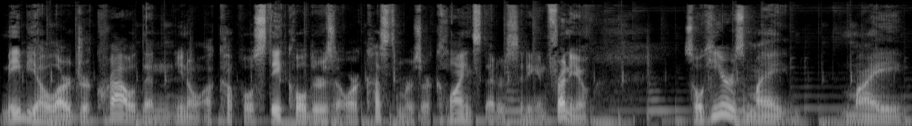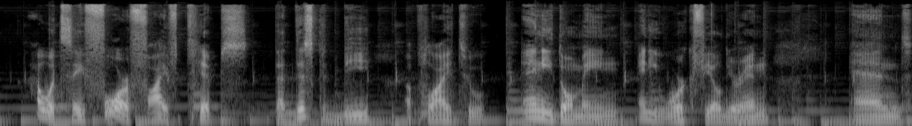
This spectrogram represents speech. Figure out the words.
maybe a larger crowd than you know a couple stakeholders or customers or clients that are sitting in front of you. So here's my my, I would say, four or five tips that this could be applied to any domain, any work field you're in. And,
